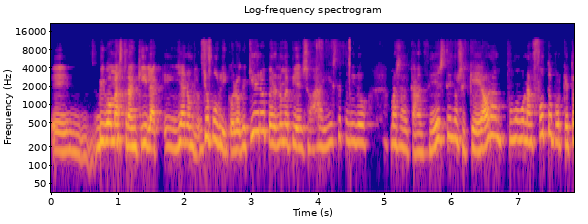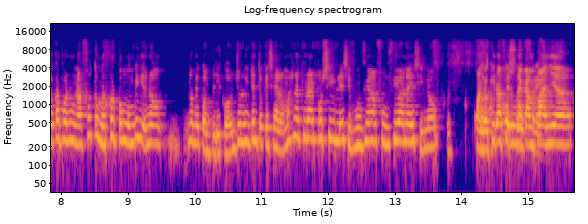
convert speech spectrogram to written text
Eh, vivo más tranquila y ya no, yo publico lo que quiero, pero no me pienso, ay, este ha tenido más alcance, este no sé qué, ahora pongo una foto porque toca poner una foto, mejor pongo un vídeo. No, no me complico. Yo lo intento que sea lo más natural posible, si funciona, funciona, y si no, pues cuando quiero hacer una campaña,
